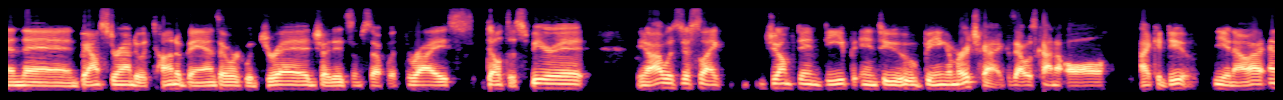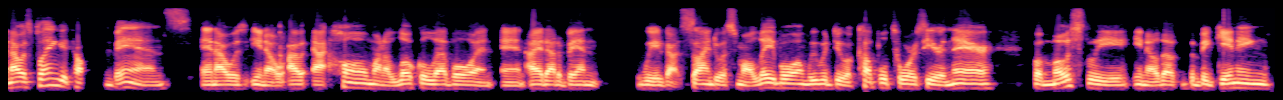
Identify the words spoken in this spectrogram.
and then bounced around to a ton of bands. I worked with Dredg, I did some stuff with Thrice, Delta Spirit. You know, I was just like jumped in deep into being a merch guy because that was kind of all I could do, you know. I, and I was playing guitar in bands, and I was, you know, I, at home on a local level, and and I had had a band. We had got signed to a small label, and we would do a couple tours here and there but mostly you know the the beginning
